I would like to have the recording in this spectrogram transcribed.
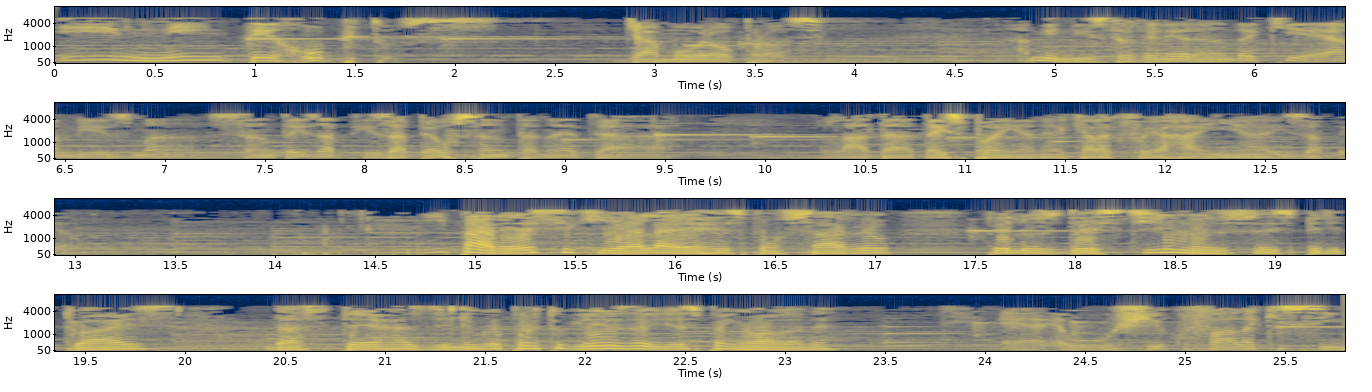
ininterruptos de amor ao próximo. A ministra veneranda, que é a mesma Santa Isabel Santa, né, da, lá da, da Espanha, né, aquela que foi a rainha Isabel. E parece que ela é responsável pelos destinos espirituais das terras de língua portuguesa e espanhola, né? É, o Chico fala que sim.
